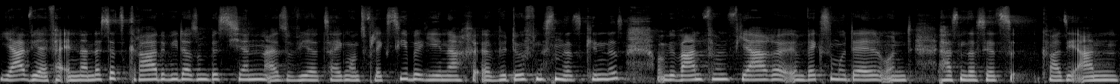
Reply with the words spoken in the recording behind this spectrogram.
Ja, wir verändern das jetzt gerade wieder so ein bisschen. Also wir zeigen uns flexibel je nach äh, Bedürfnissen des Kindes. Und wir waren fünf Jahre im Wechselmodell und passen das jetzt quasi an,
